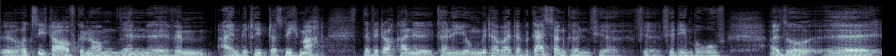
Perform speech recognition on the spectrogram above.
äh, Rücksicht darauf genommen. Denn äh, wenn ein Betrieb das nicht macht, dann wird auch keine, keine jungen Mitarbeiter begeistern können für, für, für den Beruf. Also äh,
